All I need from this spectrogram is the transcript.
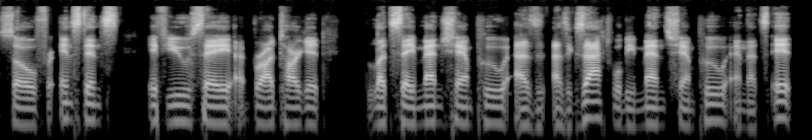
So, for instance, if you say a broad target, let's say men's shampoo as as exact will be men's shampoo, and that's it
